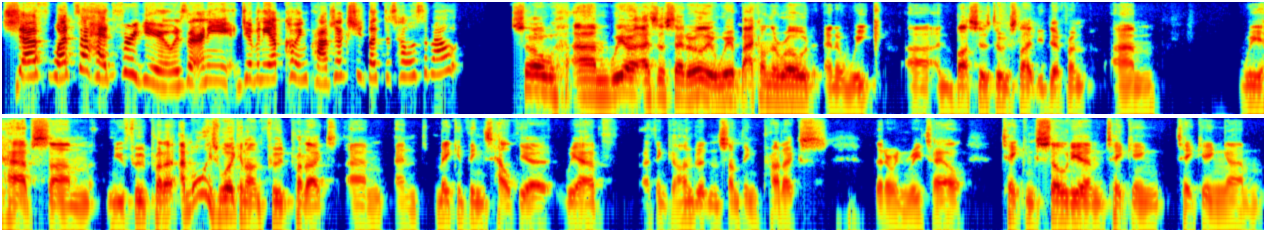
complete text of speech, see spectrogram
Chef, what's ahead for you? Is there any? Do you have any upcoming projects you'd like to tell us about? So um, we are, as I said earlier, we're back on the road in a week, uh, and buses doing slightly different. Um, we have some new food product. I'm always working on food products um, and making things healthier. We have, I think, hundred and something products that are in retail, taking sodium, taking taking um,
